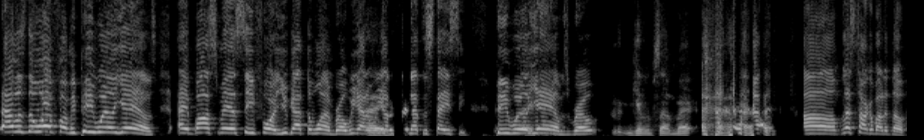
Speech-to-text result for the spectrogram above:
That was the one for me. P. Williams. Hey, boss man C4, you got the one, bro. We gotta hey. we gotta send that to Stacey. P. Williams, bro. Give him something, right? um, let's talk about it though.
